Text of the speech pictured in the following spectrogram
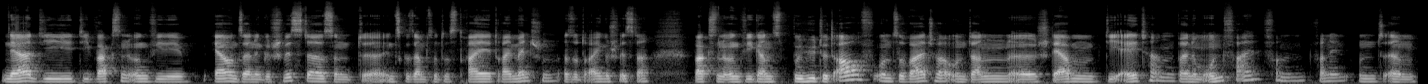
ja, die, die wachsen irgendwie, er und seine Geschwister, es sind äh, insgesamt sind es drei, drei Menschen, also drei Geschwister, wachsen irgendwie ganz behütet auf und so weiter und dann äh, sterben die Eltern bei einem Unfall von, von den und ähm,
